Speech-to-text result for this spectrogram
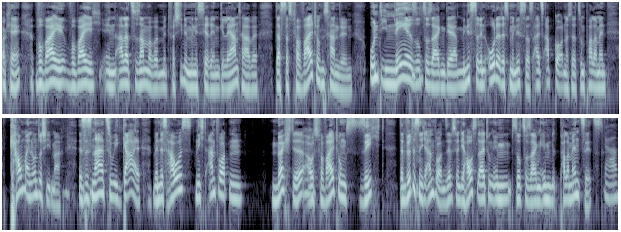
Okay, wobei, wobei ich in aller Zusammenarbeit mit verschiedenen Ministerien gelernt habe, dass das Verwaltungshandeln und die Nähe sozusagen der Ministerin oder des Ministers als Abgeordneter zum Parlament kaum einen Unterschied macht. Es ist nahezu egal, wenn das Haus nicht antworten möchte aus Verwaltungssicht, dann wird es nicht antworten, selbst wenn die Hausleitung im sozusagen im Parlament sitzt. Ja.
